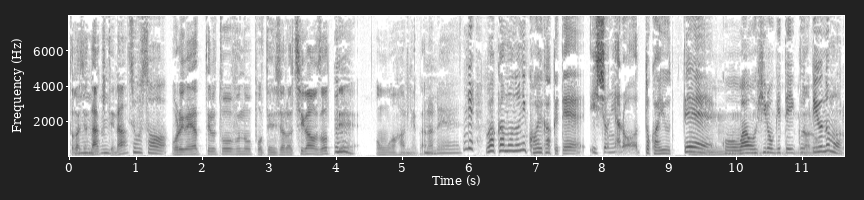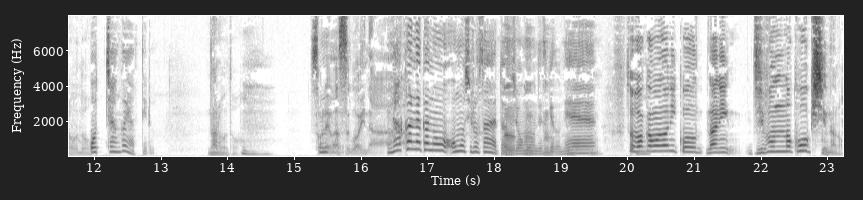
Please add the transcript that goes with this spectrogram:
とかじゃなくてな。うんうんそうそ俺がやってる豆腐のポテンシャルは違うぞっうんて思わはんやからね。う。で、若者に声かけて、一緒にやろうとか言ってうん、こう、輪を広げていくっていうのもおっちゃんがやってる。なるほどう。んそれはすごいな。なかなかの面白さやと私は思うんですけどね。そう、若者にこう、何、自分の好奇心なの？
